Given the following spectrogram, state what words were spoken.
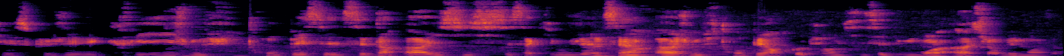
Qu'est-ce que j'ai écrit? Je me suis trompé, c'est un A ici. c'est ça qui vous gêne, c'est un A. Je me suis trompé en copiant ici. C'est du moins A sur B moins A.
